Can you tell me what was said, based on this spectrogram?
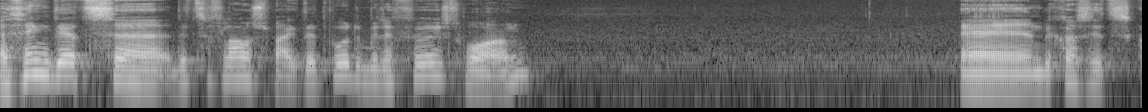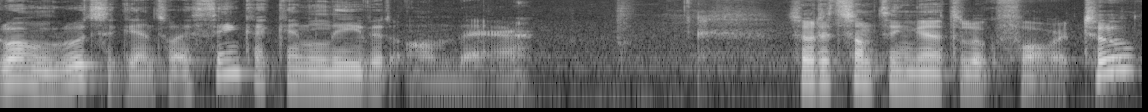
I think that's, that's a flower spike, that would be the first one. And because it's growing roots again so I think I can leave it on there. So that's something uh, to look forward to.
